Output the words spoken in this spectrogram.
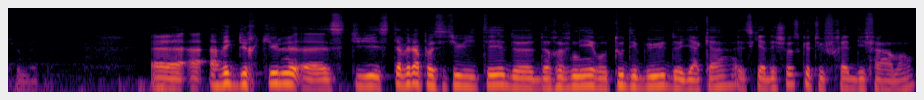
Je vais me mettre... Euh, avec du recul, si tu si avais la possibilité de, de revenir au tout début de Yaka, est-ce qu'il y a des choses que tu ferais différemment?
